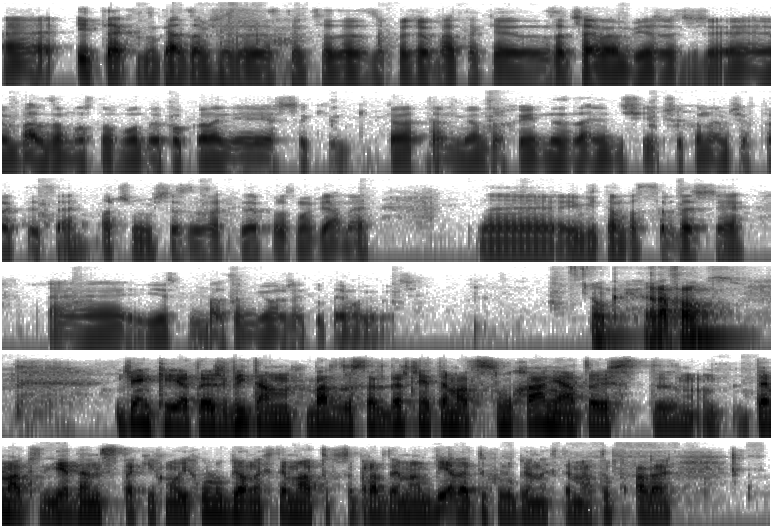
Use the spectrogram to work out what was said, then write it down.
E, I tak zgadzam się z, z tym, co, co powiedział Bartek. Ja zacząłem wierzyć bardzo mocno w młode pokolenie. Jeszcze kilka lat temu miałem trochę inne zdanie. Dzisiaj przekonałem się w praktyce, o czym myślę, że za chwilę porozmawiamy. E, I witam Was serdecznie. Jest mi bardzo miło, że tutaj mogę być. Okej, okay. Rafał? Dzięki, ja też witam bardzo serdecznie. Temat słuchania to jest y, temat, jeden z takich moich ulubionych tematów. Co prawda, mam wiele tych ulubionych tematów, ale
